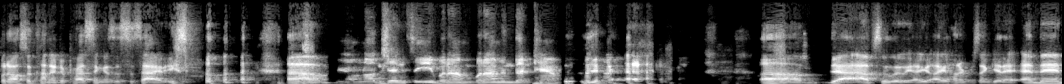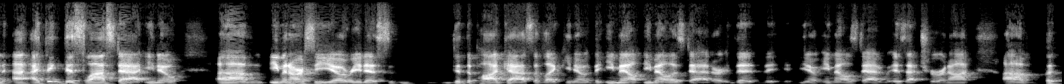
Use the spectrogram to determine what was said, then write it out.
but also kind of depressing as a society. So, um, I'm not Gen Z, but I'm but I'm in that camp. yeah. Um, yeah, absolutely. I, I 100% get it. And then I, I think this last stat, you know, um, even our CEO Rytis did the podcast of like, you know, the email email is dead or the, the you know email is dead. Is that true or not? Um, but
